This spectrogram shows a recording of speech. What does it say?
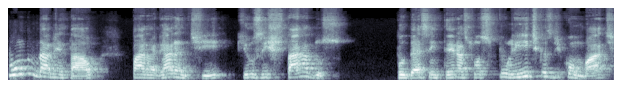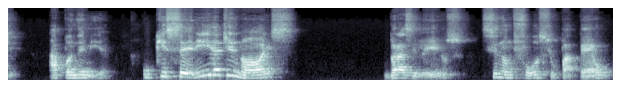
fundamental para garantir que os estados pudessem ter as suas políticas de combate à pandemia o que seria de nós, brasileiros, se não fosse o papel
